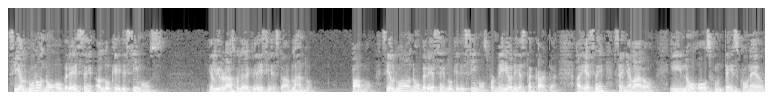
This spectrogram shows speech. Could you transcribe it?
Si alguno no obedece a lo que decimos, el liderazgo de la iglesia está hablando. Si alguno no obedece lo que decimos por medio de esta carta a ese señalado y no os juntéis con él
